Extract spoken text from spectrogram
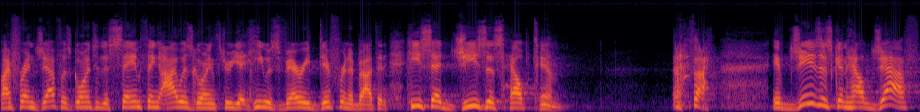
My friend Jeff was going through the same thing I was going through, yet he was very different about it. He said Jesus helped him. And I thought, if Jesus can help Jeff,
